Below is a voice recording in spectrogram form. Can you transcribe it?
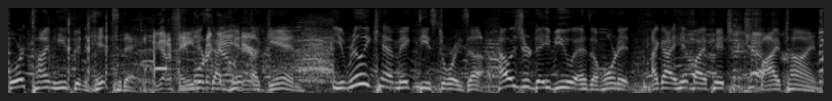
fourth time he's been hit today. We got a few and he more just to got go hit here. again. You really can't make these stories up. How was your debut as a Hornet? I got hit by a pitch five times.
